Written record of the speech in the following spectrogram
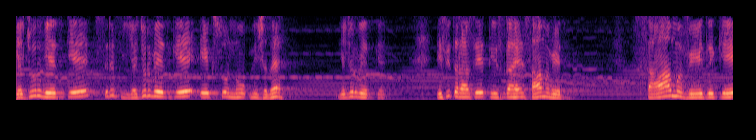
यजुर्वेद के सिर्फ़ यजुर्वेद के 109 उपनिषद है। यजुर्वेद के। इसी तरह से तीसरा है सामवेद। सामवेद के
